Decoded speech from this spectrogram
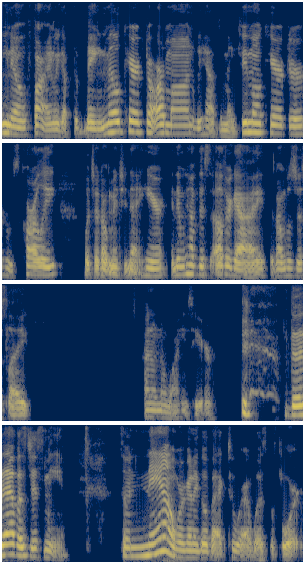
you know fine we got the main male character armand we have the main female character who's carly which i don't mention that here and then we have this other guy that i was just like i don't know why he's here. That was just me. So now we're going to go back to where i was before.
